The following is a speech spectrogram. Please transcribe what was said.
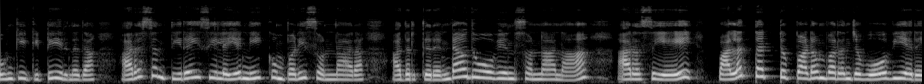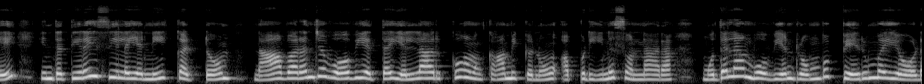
தொங்கிக்கிட்டு இருந்ததா அரசன் திரை சிலையை நீக்கும்படி சொன்னாரா அதற்கு ரெண்டாவது ஓவியன் சொன்னானா அரசையே பலத்தட்டு படம் வரைஞ்ச ஓவியரே இந்த திரை சீலையை நீக்கட்டும். நான் வரைஞ்ச ஓவியத்தை எல்லாருக்கும் அவன் காமிக்கணும் அப்படின்னு சொன்னாரா முதலாம் ஓவியன் ரொம்ப பெருமையோட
